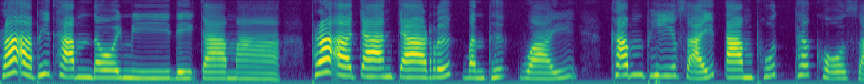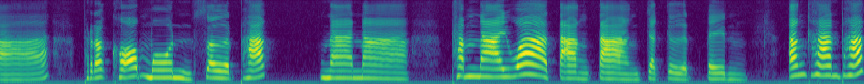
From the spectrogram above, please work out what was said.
พระอภิธรรมโดยมีดีกามา พระอาจารย์จารึกบันทึกไว้คำพีใสตามพุทธโคสาพระคาะมนเสดพัก นานาทำนายว่าต่างๆจะเกิดเป็น อังคารพัก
